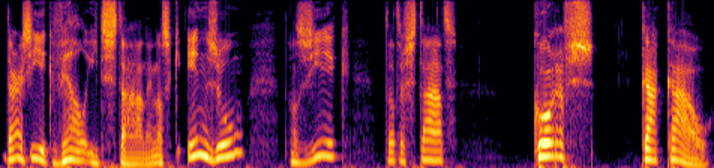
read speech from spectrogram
Daar zie ik wel iets staan. En als ik inzoom, dan zie ik dat er staat Korfs Cacao.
